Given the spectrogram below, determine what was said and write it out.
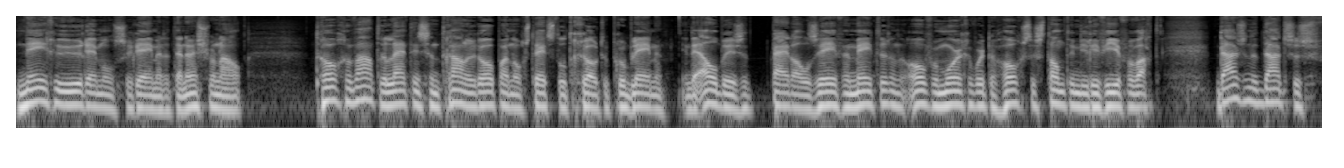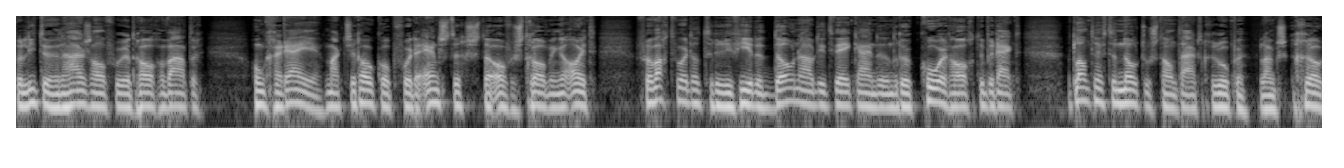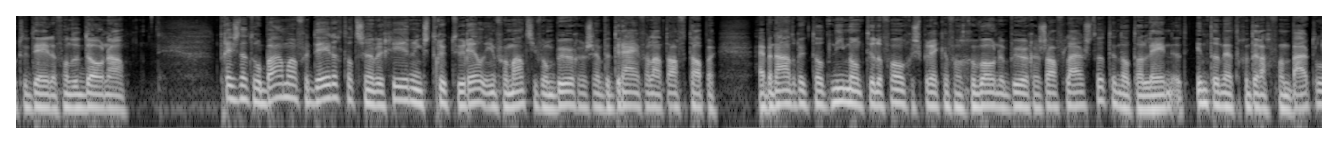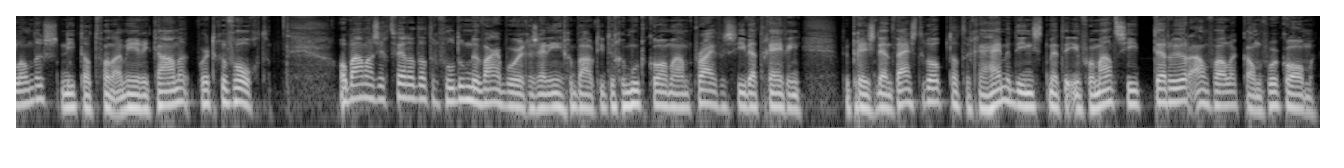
9 uur Raymond Seré met het NOS-journaal. Het hoge water leidt in Centraal-Europa nog steeds tot grote problemen. In de Elbe is het peil al 7 meter en overmorgen wordt de hoogste stand in die rivier verwacht. Duizenden Duitsers verlieten hun huis al voor het hoge water. Hongarije maakt zich ook op voor de ernstigste overstromingen ooit. Verwacht wordt dat de rivier de Donau dit weekend een recordhoogte bereikt. Het land heeft een noodtoestand uitgeroepen langs grote delen van de Donau. President Obama verdedigt dat zijn regering structureel informatie van burgers en bedrijven laat aftappen. Hij benadrukt dat niemand telefoongesprekken van gewone burgers afluistert en dat alleen het internetgedrag van buitenlanders, niet dat van Amerikanen, wordt gevolgd. Obama zegt verder dat er voldoende waarborgen zijn ingebouwd die tegemoetkomen aan privacywetgeving. De president wijst erop dat de geheime dienst met de informatie terreuraanvallen kan voorkomen.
